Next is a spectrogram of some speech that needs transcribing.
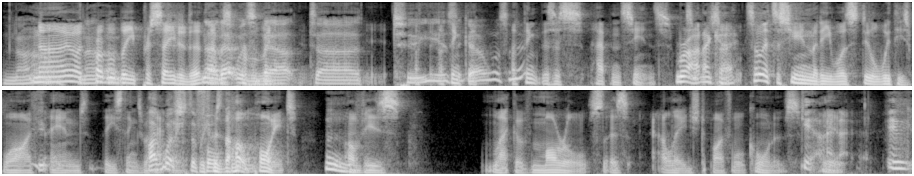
No, no, it probably preceded it. No, that was, probably- about uh, two I years ago, that- wasn't it? I think this has happened since. Right, So- okay. So, so let's assume that he was still with his wife and these things were I watched the which was the whole point Hmm. of his lack of morals, as alleged by Four Corners. Yeah, I know.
